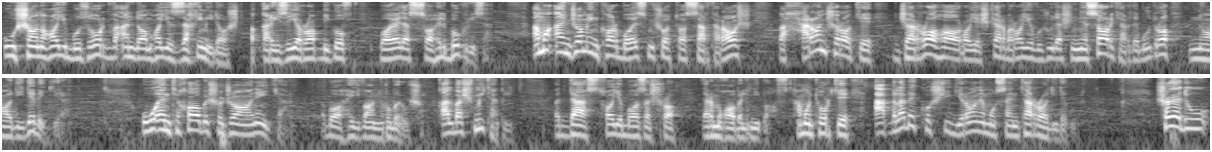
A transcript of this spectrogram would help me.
او شانه های بزرگ و اندام های زخیمی داشت و غریزه راب گفت باید از ساحل بگریزد. اما انجام این کار باعث می‌شد تا سرتراش و هر آنچه را که جراح آرایشگر برای وجودش نثار کرده بود را نادیده بگیرد. او انتخاب شجاعانه ای کرد با حیوان روبرو شد. قلبش میتپید و دستهای بازش را در مقابل میبافت. همانطور که اغلب کشتیگیران مسنتر را دیده بود. شاید او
